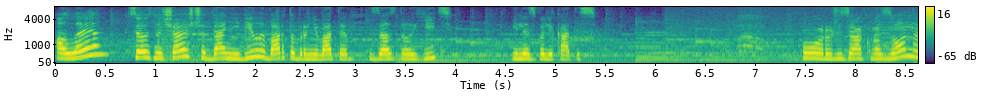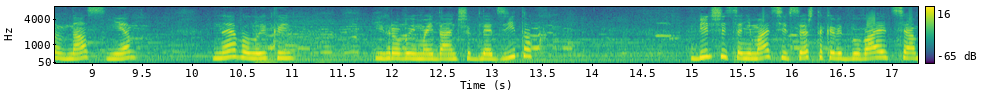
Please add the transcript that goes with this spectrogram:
Але це означає, що дані віли варто бронювати заздалегідь і не зволікатись. Поруч з аквазоною в нас є невеликий ігровий майданчик для діток. Більшість анімацій все ж таки відбувається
